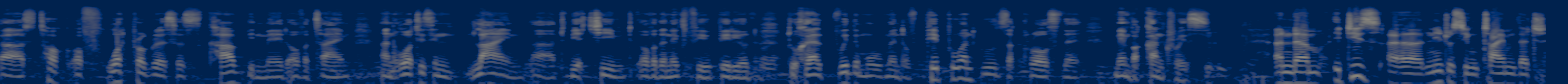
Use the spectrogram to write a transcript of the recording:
uh, stock of what progresses have been made over time and what is in line uh, to be achieved over the next few period to help with the movement of people and goods across the member countries. Mm -hmm. And um, it is uh, an interesting time that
